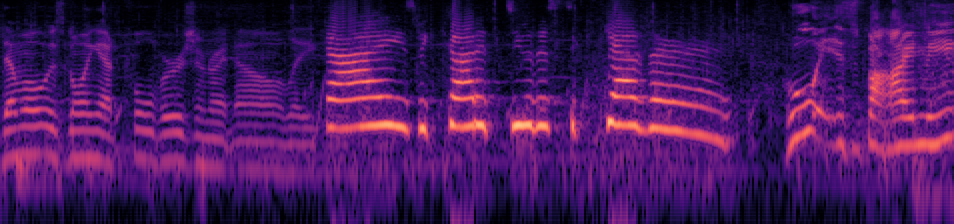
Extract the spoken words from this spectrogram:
Demo is going at full version right now. Like, Guys, we gotta do this together. who is behind me?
